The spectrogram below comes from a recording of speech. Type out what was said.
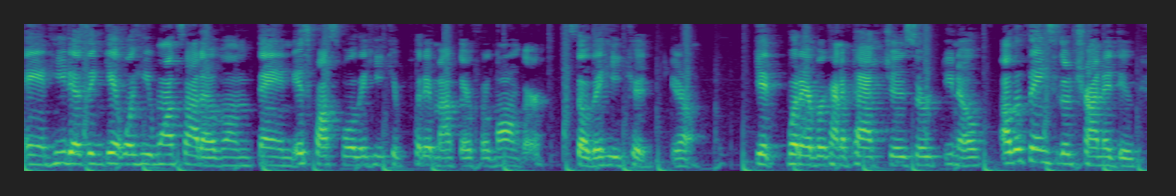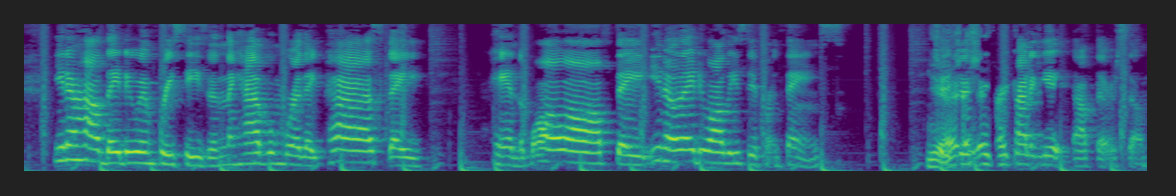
and he doesn't get what he wants out of him, then it's possible that he could put him out there for longer so that he could, you know, get whatever kind of packages or, you know, other things that they're trying to do. You know how they do in preseason. They have them where they pass, they hand the ball off, they, you know, they do all these different things. Yeah, to just I- I- kind of get out there. So,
